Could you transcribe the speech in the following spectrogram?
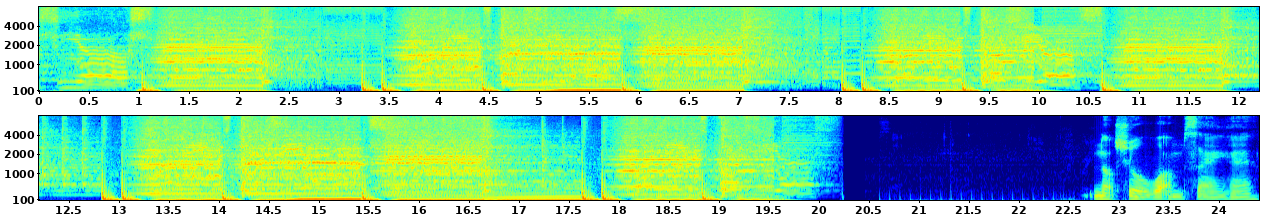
Perseus. Not sure what I'm saying here.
